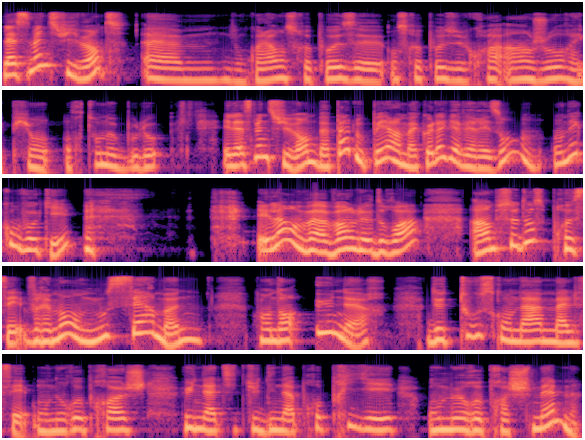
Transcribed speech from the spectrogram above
La semaine suivante, euh, donc voilà, on se repose, on se repose, je crois, un jour et puis on, retourne au boulot. Et la semaine suivante, bah pas loupé, hein, ma collègue avait raison, on est convoqué. Et là, on va avoir le droit à un pseudo-procès. Vraiment, on nous sermonne pendant une heure de tout ce qu'on a mal fait. On nous reproche une attitude inappropriée. On me reproche même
